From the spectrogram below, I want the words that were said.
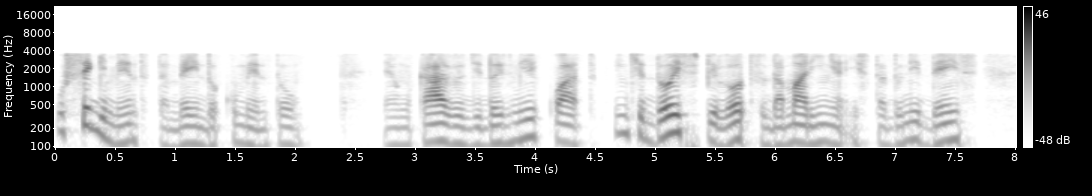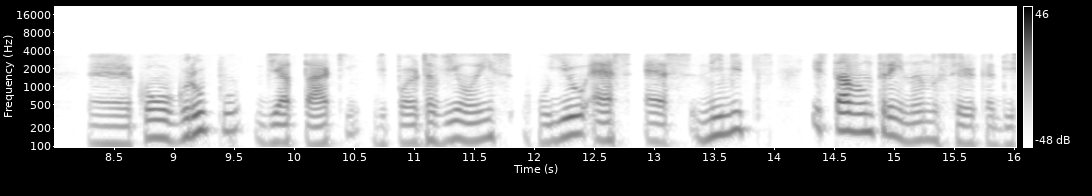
O segmento também documentou é um caso de 2004 em que dois pilotos da Marinha estadunidense, é, com o grupo de ataque de porta-aviões USS Nimitz, estavam treinando cerca de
